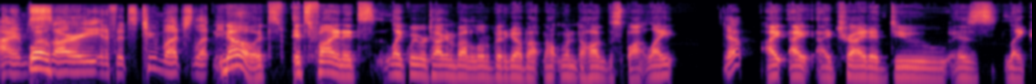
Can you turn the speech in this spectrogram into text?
I'm Well- sorry, and if it's too much, let me know. no, it's it's fine. It's like we were talking about a little bit ago about not wanting to hog the spotlight. Yep. I I, I try to do as like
